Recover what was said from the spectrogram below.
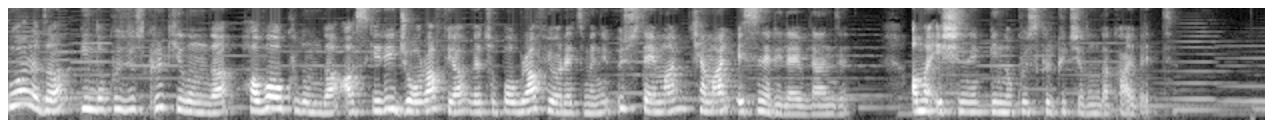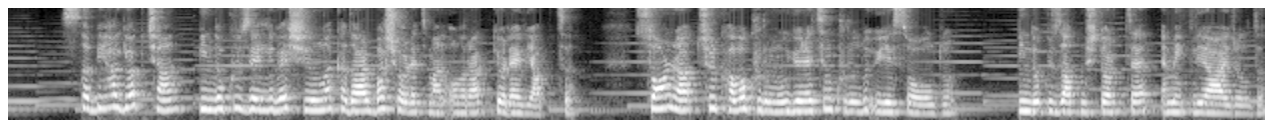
Bu arada 1940 yılında hava okulunda askeri coğrafya ve topografya öğretmeni Üsteğmen Kemal Esiner ile evlendi. Ama eşini 1943 yılında kaybetti. Sabiha Gökçen 1955 yılına kadar baş öğretmen olarak görev yaptı. Sonra Türk Hava Kurumu Yönetim Kurulu üyesi oldu. 1964'te emekliye ayrıldı.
